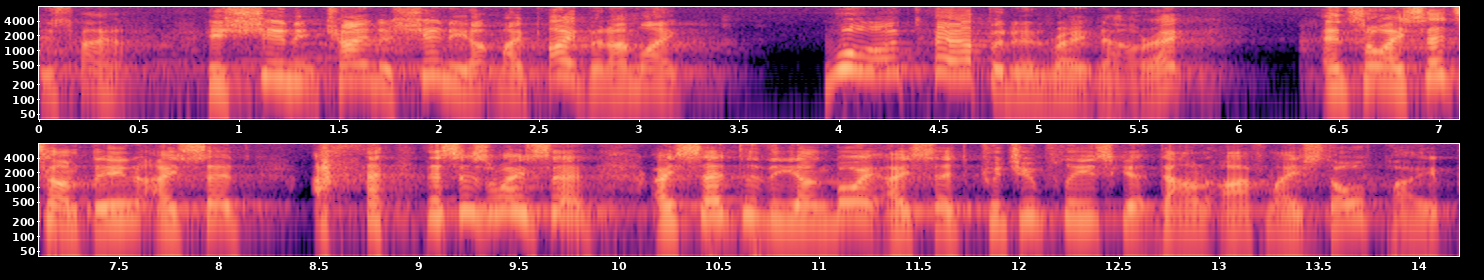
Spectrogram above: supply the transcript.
He's trying to he's shinny, trying to shinny up my pipe, and I'm like, what's happening right now, right? And so I said something. I said, this is what I said. I said to the young boy, I said, could you please get down off my stovepipe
